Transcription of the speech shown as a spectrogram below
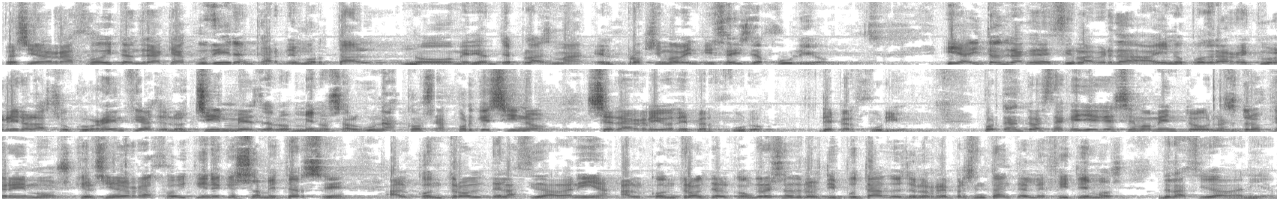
El señor Rajoy tendrá que acudir en carne mortal, no mediante plasma, el próximo 26 de julio. Y ahí tendrá que decir la verdad, ahí no podrá recurrir a las ocurrencias de los chismes, de los menos algunas cosas, porque si no será reo de perjuro de perjurio. Por tanto, hasta que llegue ese momento, nosotros creemos que el señor Rajoy tiene que someterse al control de la ciudadanía, al control del Congreso de los Diputados, de los representantes legítimos de la ciudadanía.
